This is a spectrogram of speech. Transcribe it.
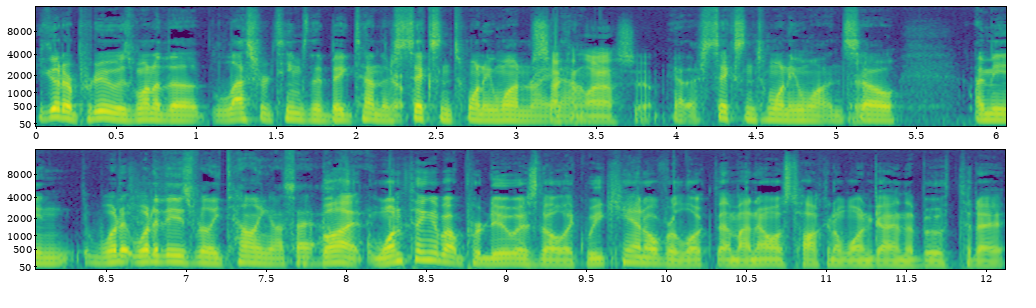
You go to Purdue, is one of the lesser teams in the Big Ten. They're Yep. six and twenty-one right Second now. last, yeah. Yeah, they're six and twenty-one. So, I mean, what what are these really telling us? I, But one thing about Purdue is though, like we can't overlook them. I know I was talking to one guy in the booth today.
